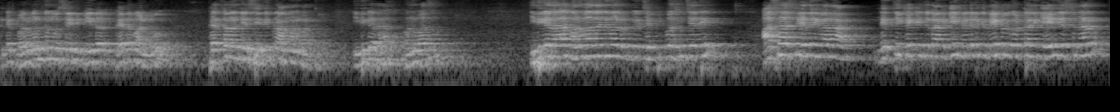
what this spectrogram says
అంటే బరువంతం వచ్చేది పేద పేదవాళ్ళు పెత్తనం చేసేది బ్రాహ్మణ వర్గం. ఇది కదా వనవాదం? ఇది కదా మనవాదాన్ని వాళ్ళు చెప్పి పోషించేది? అశాస్త్రీయత ఇవాళ నెత్తి కట్టించడానికి మెదడుకి మేకులు కొట్టడానికి ఏం చేస్తున్నారు?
